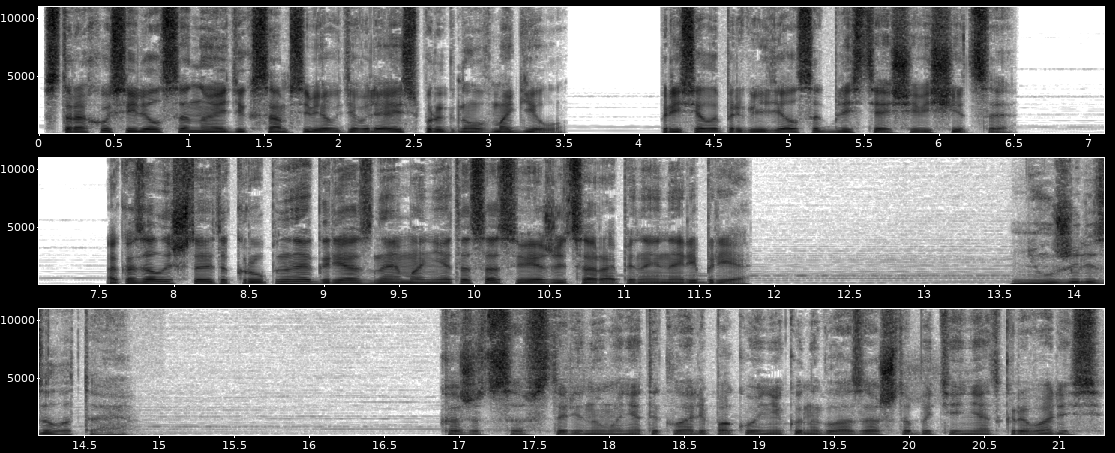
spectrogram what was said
Страх усилился, но Эдик, сам себе удивляясь, прыгнул в могилу. Присел и пригляделся к блестящей вещице. Оказалось, что это крупная грязная монета со свежей царапиной на ребре. Неужели золотая? Кажется, в старину монеты клали покойнику на глаза, чтобы те не открывались.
